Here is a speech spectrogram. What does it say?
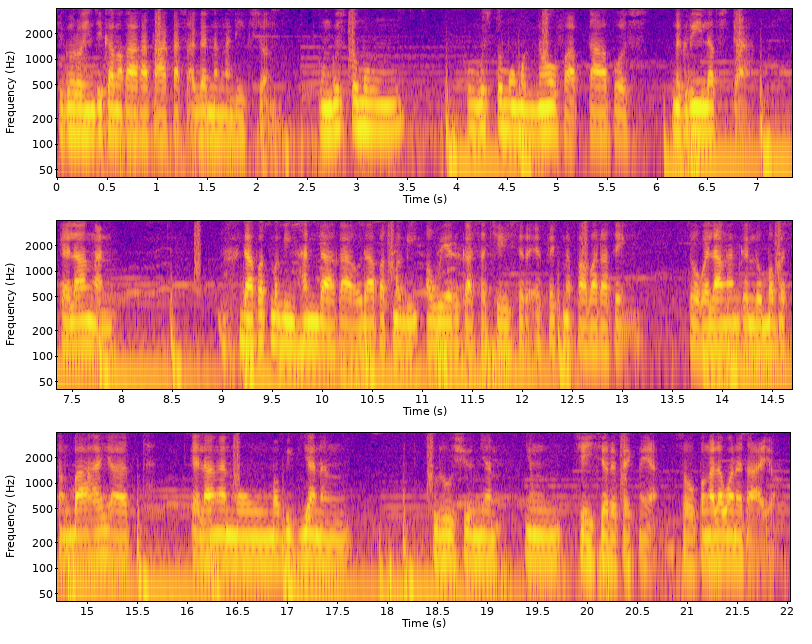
Siguro hindi ka makakatakas agad ng addiction. Kung gusto mong kung gusto mong mag-nofap tapos nag-relapse ka, kailangan dapat maging handa ka o dapat maging aware ka sa chaser effect na paparating. So kailangan kang lumabas ng bahay at kailangan mong mabigyan ng solution yan, yung chaser effect na yan. So pangalawa na tayo.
